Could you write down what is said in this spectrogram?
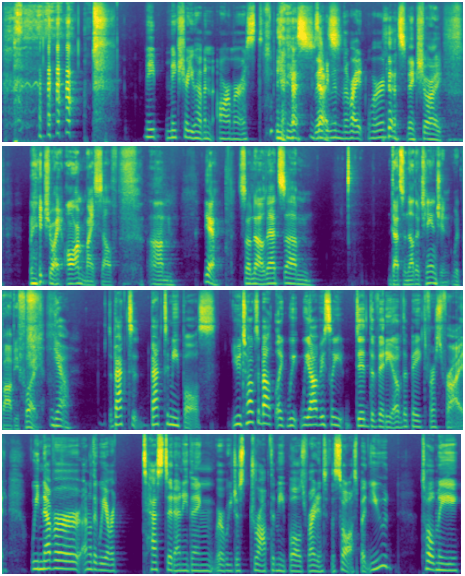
make, make sure you have an armorist. Yes, Is that even the right word? Let's make sure I make sure I arm myself. Um, yeah. So no, that's um, that's another tangent with Bobby Flay. Yeah. Back to back to meatballs. You talked about like we we obviously did the video of the baked versus fried. We never I don't think we ever tested anything where we just dropped the meatballs right into the sauce. But you told me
